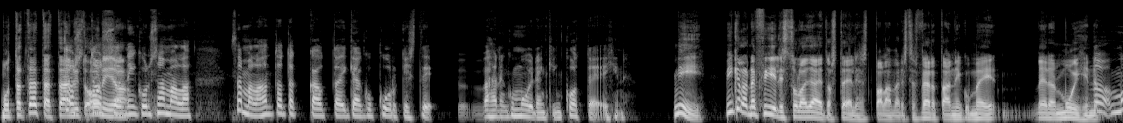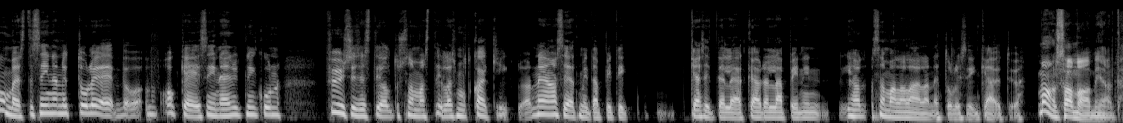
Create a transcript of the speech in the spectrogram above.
Mutta tätä tämä nyt on tossa ja niin kuin samalla, samallahan tota kautta ikään kuin kurkisti vähän niin kuin muidenkin koteihin. niin. Minkälainen fiilis sulla jäi tuosta eilisestä palaverista, jos vertaa niin kuin me, meidän muihin? No mun mielestä siinä nyt tuli, okei, siinä ei nyt niin kuin fyysisesti oltu samassa tilassa, mutta kaikki ne asiat, mitä piti käsitellä ja käydä läpi, niin ihan samalla lailla ne tuli siinä käytyä. Mä oon samaa mieltä.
